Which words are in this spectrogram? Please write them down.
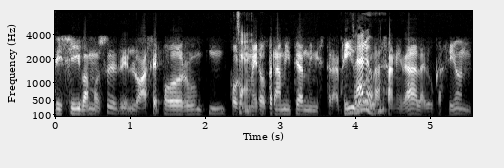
Sí. Sí, vamos, eh, lo hace por, un- por Sí. un mero trámite administrativo, Claro. la sanidad, la educación.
